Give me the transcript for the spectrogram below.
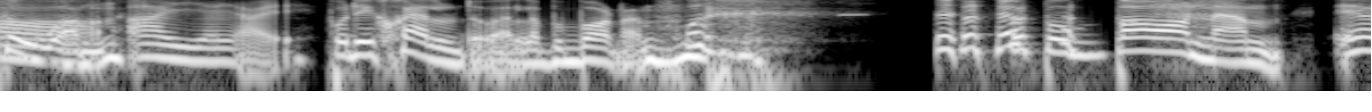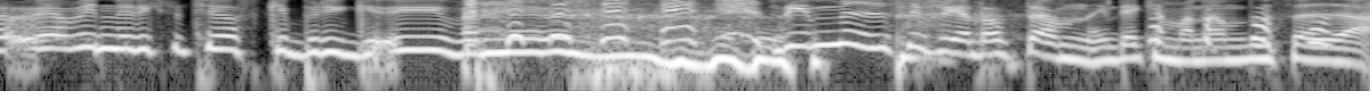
tån. Aj, aj, aj. På dig själv då eller på barnen? På barnen. jag, jag vet inte riktigt hur jag ska brygga över nu. Det är mysig fredagsstämning, det kan man ändå säga.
